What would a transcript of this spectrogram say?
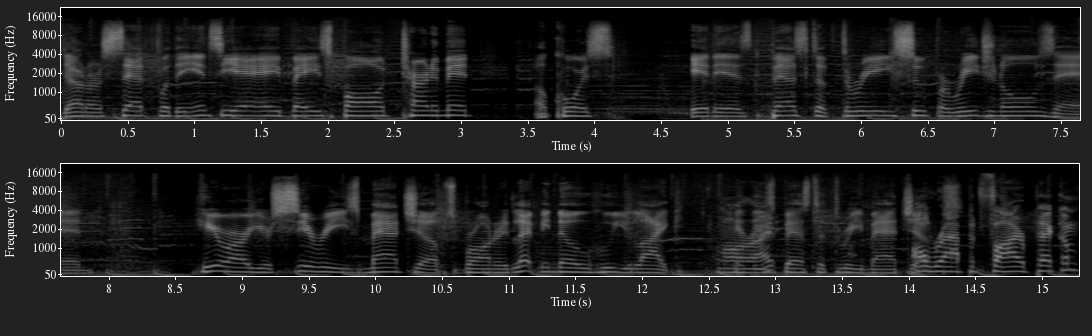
that are set for the NCAA baseball tournament. Of course, it is best of three super regionals, and here are your series matchups, Bronner. Let me know who you like All in right. these best of three matchups. I'll rapid fire pick them.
